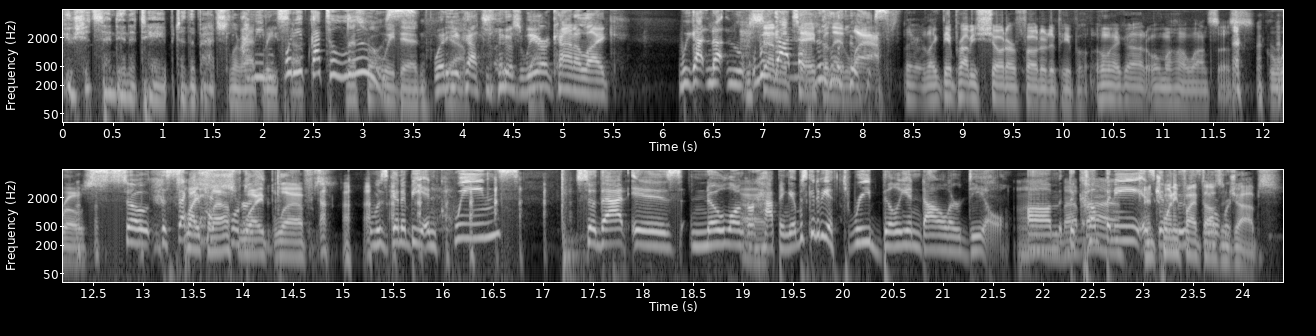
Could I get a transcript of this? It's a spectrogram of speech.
you should send in a tape to the Bachelorette, I mean, Lisa. what do you got to lose? That's what we did. What do you got to lose? We were kind of like, We got nothing. We sent them got a tape and they lose. laughed. They were like they probably showed our photo to people. Oh my god, Omaha wants us. Gross. So the second Swipe left, Swipe left. was going to be in Queens. So that is no longer happening. It was going to be a three billion dollar deal. Um, the bye-bye. company is and twenty five thousand jobs.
